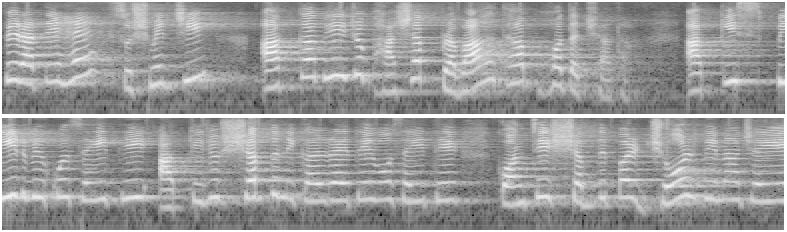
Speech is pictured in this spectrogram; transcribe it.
फिर आते हैं सुष्मित जी। आपका भी जो भाषा प्रवाह था, बहुत अच्छा था। आपकी स्पीड बिल्कुल सही थी, आपके जो शब्द निकल रहे थे वो सही थे। कौन से शब्द पर ज़ोर देना चाहिए,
